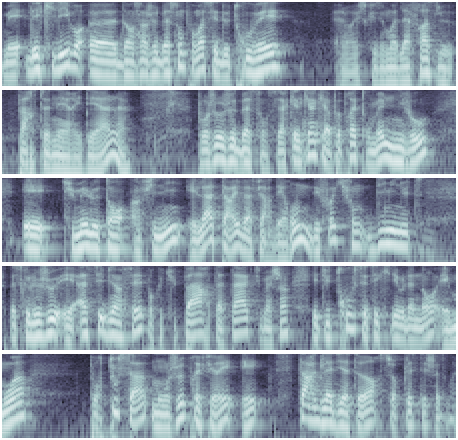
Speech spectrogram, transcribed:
mais l'équilibre dans un jeu de baston pour moi c'est de trouver alors excusez-moi de la phrase le partenaire idéal pour jouer au jeu de baston c'est-à-dire quelqu'un qui est à peu près ton même niveau et tu mets le temps infini et là tu arrives à faire des rounds des fois qui font 10 minutes parce que le jeu est assez bien fait pour que tu pars, t'attaques, tu machin, et tu trouves cet équilibre là-dedans. Et moi, Pour tout ça, mon jeu préféré est Star Gladiator sur PlayStation 1.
